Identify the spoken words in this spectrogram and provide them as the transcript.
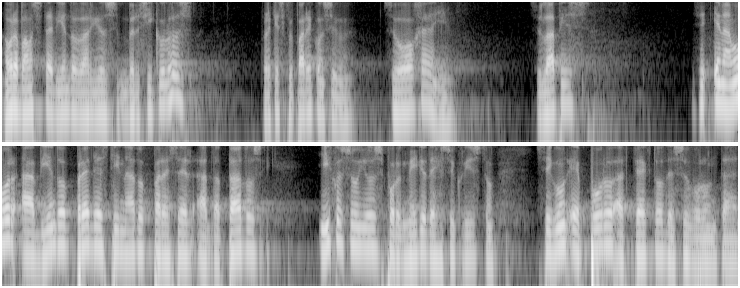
Ahora vamos a estar viendo varios versículos para que se prepare con su, su hoja y su lápiz. En amor, habiendo predestinado para ser adaptados hijos suyos por medio de Jesucristo, según el puro afecto de su voluntad.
